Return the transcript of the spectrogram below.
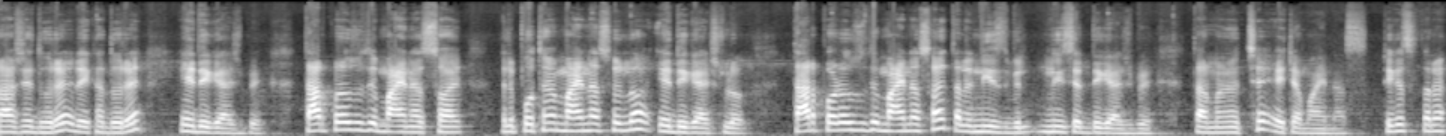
রাশি ধরে, রেখা ধরে এদিকে আসবে। তারপরে যদি মাইনাস হয়, তাহলে প্রথমে মাইনাস হলো এদিকে আসলো। তারপরেও যদি মাইনাস হয়, তাহলে নিচ নিচের দিকে আসবে। তার মানে হচ্ছে এটা মাইনাস ঠিক আছে? তাহলে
